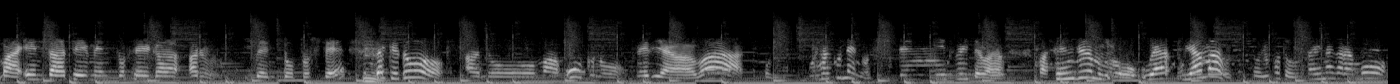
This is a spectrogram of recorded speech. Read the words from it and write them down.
まあ、エンターテインメント性があるイベントとして、うん、だけど、あのまあ、多くのメディアは、500年の式典については、まあ、先住民を敬うということを歌いながらも、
